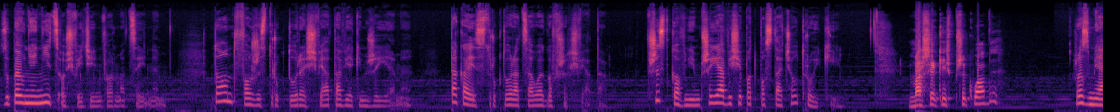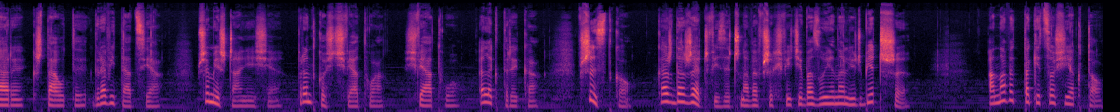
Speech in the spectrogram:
zupełnie nic o świecie informacyjnym. To on tworzy strukturę świata, w jakim żyjemy. Taka jest struktura całego wszechświata. Wszystko w nim przejawi się pod postacią trójki. Masz jakieś przykłady? Rozmiary, kształty, grawitacja, przemieszczanie się, prędkość światła, światło, elektryka. Wszystko, każda rzecz fizyczna we wszechświecie bazuje na liczbie 3. A nawet takie coś jak to.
